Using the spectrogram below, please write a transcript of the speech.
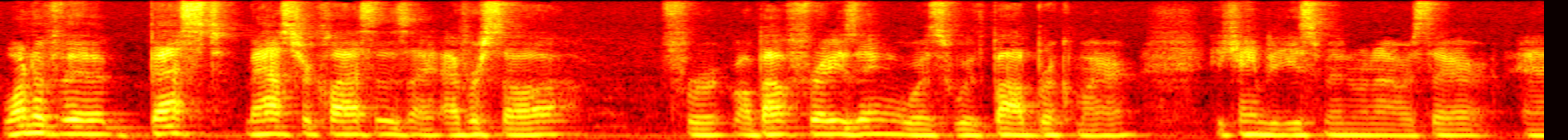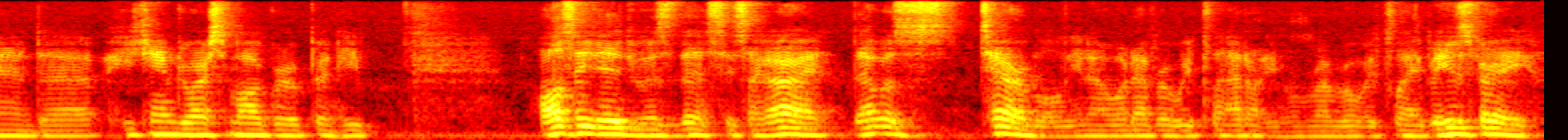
one of the best master classes I ever saw for about phrasing was with Bob Brookmeyer. He came to Eastman when I was there, and uh, he came to our small group, and he all he did was this. He's like, "All right, that was terrible, you know, whatever we played. I don't even remember what we played, but he was very,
